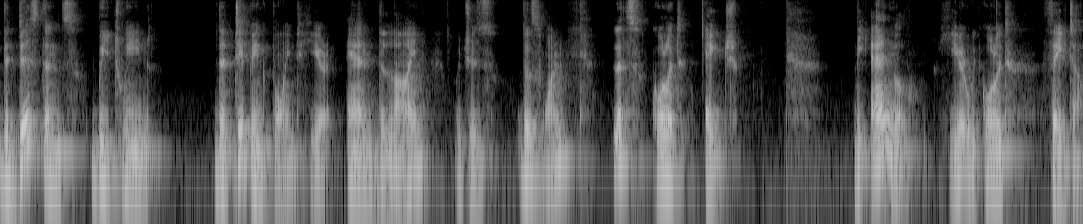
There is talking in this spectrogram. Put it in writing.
the distance between the tipping point here and the line, which is this one, let's call it h. The angle here we call it theta.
